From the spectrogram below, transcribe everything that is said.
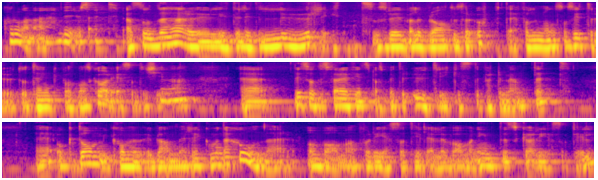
coronaviruset? Alltså det här är ju lite, lite lurigt. Så det är väldigt bra att du tar upp det ifall det är någon som sitter ute och tänker på att man ska resa till Kina. Eh, Det är så att i Sverige finns det något som heter Utrikesdepartementet. Eh, och de kommer ibland med rekommendationer om vad man får resa till eller vad man inte ska resa till.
